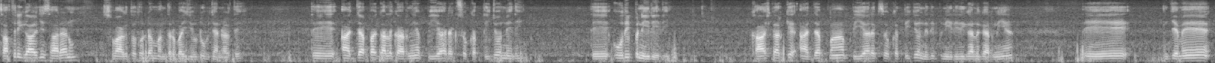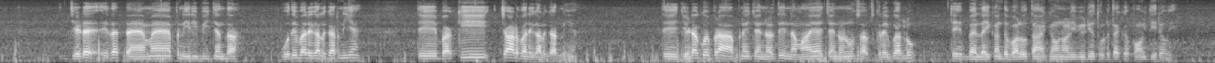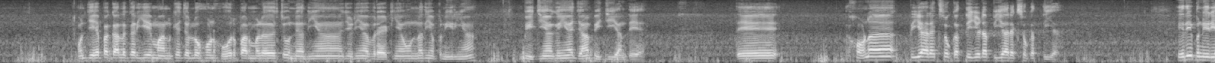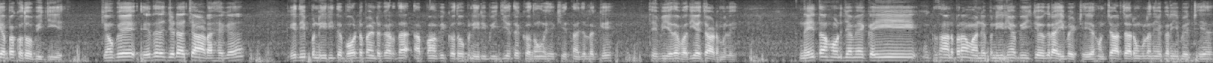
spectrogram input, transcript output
ਸਤਿ ਸ੍ਰੀ ਅਕਾਲ ਜੀ ਸਾਰਿਆਂ ਨੂੰ। ਸਵਾਗਤ ਹੈ ਤੁਹਾਡਾ ਮੰਦਰ ਬਾਈ YouTube ਚੈਨਲ ਤੇ। ਤੇ ਅੱਜ ਆਪਾਂ ਗੱਲ ਕਰਨੀ ਆ PR 131 ਝੋਨੇ ਦੀ ਤੇ ਉਹਦੀ ਪਨੀਰੀ ਦੀ। ਖਾਸ ਕਰਕੇ ਅੱਜ ਆਪਾਂ PR 131 ਝੋਨੇ ਦੀ ਪਨੀਰੀ ਦੀ ਗੱਲ ਕਰਨੀ ਆ ਤੇ ਜਿਵੇਂ ਜਿਹੜਾ ਇਹਦਾ ਟਾਈਮ ਹੈ ਪਨੀਰੀ ਬੀਜਣ ਦਾ, ਉਹਦੇ ਬਾਰੇ ਗੱਲ ਕਰਨੀ ਹੈ। ਤੇ ਬਾਕੀ ਝਾੜ ਬਾਰੇ ਗੱਲ ਕਰਨੀ ਹੈ। ਤੇ ਜਿਹੜਾ ਕੋਈ ਭਰਾ ਆਪਣੇ ਚੈਨਲ ਤੇ ਨਵਾਂ ਆਇਆ, ਚੈਨਲ ਨੂੰ ਸਬਸਕ੍ਰਾਈਬ ਕਰ ਲਓ। ਤੇ ਬੈਲ ਆਈਕਨ ਦਬਾ ਲਓ ਤਾਂ ਕਿ ਆਉਣ ਵਾਲੀ ਵੀਡੀਓ ਤੁਹਾਡੇ ਤੱਕ ਪਹੁੰਚਦੀ ਰਹੇ। ਹੁਣ ਜੇ ਆਪਾਂ ਗੱਲ ਕਰੀਏ, ਮੰਨ ਕੇ ਚੱਲੋ ਹੁਣ ਹੋਰ ਪਰਮਲ ਝੋਨਿਆਂ ਦੀਆਂ ਜਿਹੜੀਆਂ ਵੈਰਾਈਟੀਆਂ ਉਹਨਾਂ ਦੀਆਂ ਪਨੀਰੀਆਂ ਬੀਜੀਆਂ ਗਈਆਂ ਜਾਂ ਬੀਜੀ ਜਾਂਦੇ ਆ। ਤੇ ਹੁਣ PR 131 ਜਿਹੜਾ PR 131 ਆ, ਇਹਦੀ ਪਨੀਰੀ ਆਪਾਂ ਕਦੋਂ ਬੀਜੀਏ? ਕਿਉਂਕਿ ਇਹਦਾ ਜਿਹੜਾ ਝਾੜ ਹੈਗਾ, ਇਹਦੀ ਪਨੀਰੀ ਤੇ ਬਹੁਤ ਡਿਪੈਂਡ ਕਰਦਾ ਆਪਾਂ ਵੀ ਕਦੋਂ ਪਨੀਰੀ ਬੀਜੀਏ ਤੇ ਕਦੋਂ ਇਹ ਖੇਤਾਂ 'ਚ ਲੱਗੇ ਤੇ ਵੀ ਇਹਦਾ ਵਧੀਆ ਝਾੜ ਮਿਲੇ। ਨਹੀਂ ਤਾਂ ਹੁਣ ਜਿਵੇਂ ਕਈ ਕਿਸਾਨ ਭਰਾਵਾਂ ਨੇ ਪਨੀਰੀਆਂ ਬੀਜ ਕੇ ਉਗਰਾਈ ਬੈਠੇ ਆ, ਹੁਣ ਚਾਰ ਚਾਰ ਉਂਗਲਾਂ ਦੀਆਂ ਕਰੀ ਬੈਠੇ ਆ।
